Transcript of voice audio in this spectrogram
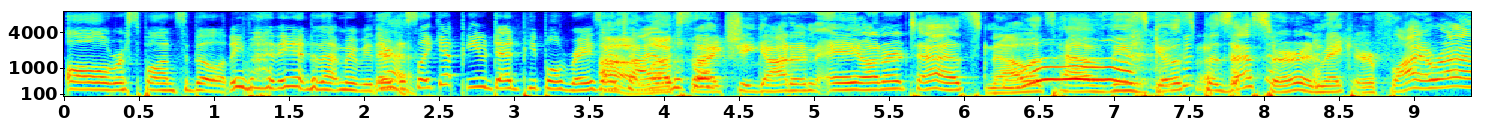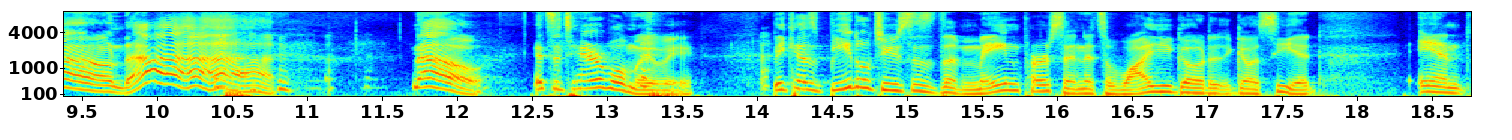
all responsibility by the end of that movie. They're Yeah. just like, "Yep, you dead people raise our Oh, child." looks like she got an A on her test. Now let's have Woo! these ghosts possess her and make her fly around. Ah! No, it's a terrible movie because Beetlejuice is the main person. It's why you go to go see it, and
